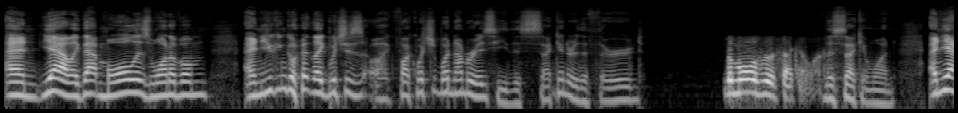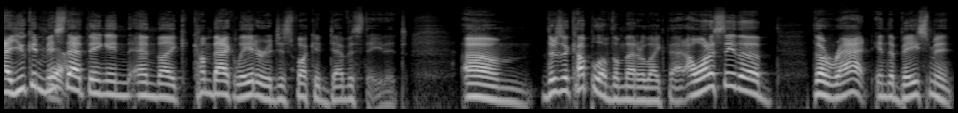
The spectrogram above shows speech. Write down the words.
And yeah, like that mole is one of them. And you can go to like which is like fuck which what number is he? The second or the third? the mole's the second one. The second one. And yeah, you can miss Yeah. that thing and and like come back later and just fucking devastate it. Um there's a couple of them that are like that. I want to say the the rat in the basement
